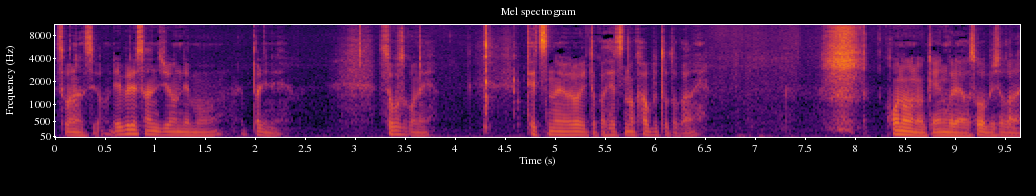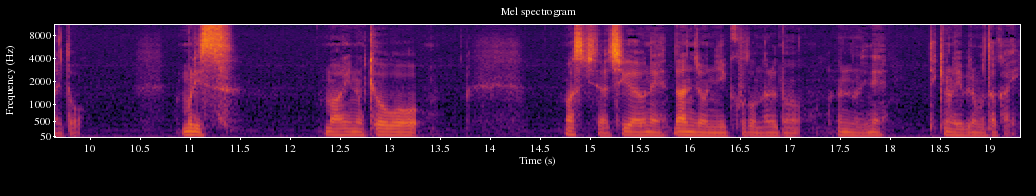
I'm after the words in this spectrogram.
そうなんですよ。レベル34でもやっぱりねそこそこね鉄の鎧とか鉄の兜とかね炎の剣ぐらいは装備しとかないと無理っす。周りの強豪マスチとは違うねダンジョンに行くことになるのなのにね敵のレベルも高い。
